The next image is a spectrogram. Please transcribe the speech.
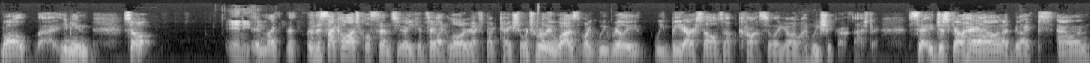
well, uh, you mean so Anything. in like the, in the psychological sense, you know, you could say like lower your expectation, which really was like we really we beat ourselves up constantly, going like we should grow faster. So just go, hey Allan, I'd be like, Allan,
